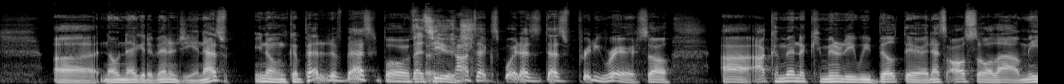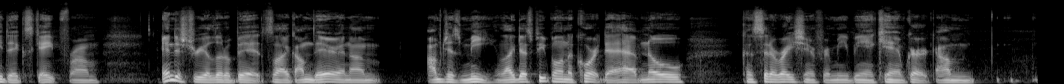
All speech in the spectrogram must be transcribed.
uh, no negative energy, and that's you know in competitive basketball, That's uh, huge. Contact sport, that's that's pretty rare. So uh, I commend the community we built there, and that's also allowed me to escape from industry a little bit. It's like I'm there and I'm I'm just me. Like there's people on the court that have no consideration for me being Cam Kirk. I'm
